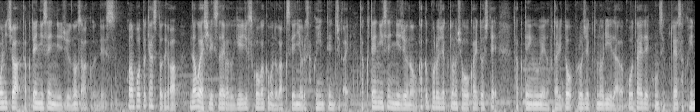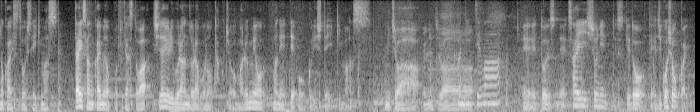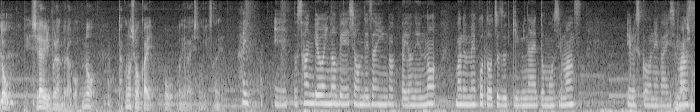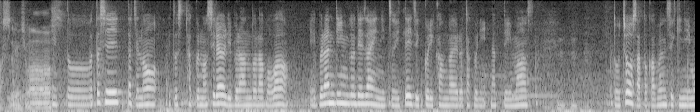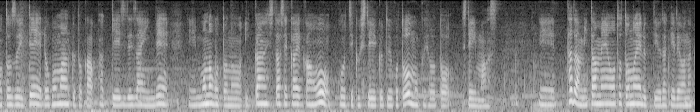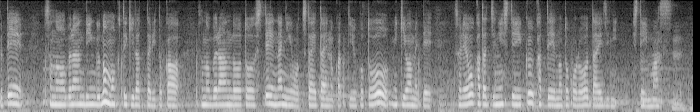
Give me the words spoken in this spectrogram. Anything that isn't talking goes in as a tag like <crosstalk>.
こんにちは、タクテン2020のざわくんです。このポッドキャストでは、名古屋市立大学芸術工学部の学生による作品展示会、タクテン2020の各プロジェクトの紹介として、タクテン運営の2人とプロジェクトのリーダーが交代でコンセプトや作品の解説をしていきます。第3回目のポッドキャストは、白百合ブランドラボの卓長丸目を招いてお送りしていきます。こんにちは。こんにちは。こんにちは。えーっとですね、最初にですけど、えー自己紹介と <laughs> 白百合ブランドラボの宅の紹介をお願いしてもいいですかね？はい。えっ、と産業イノベーションデザイン学科4年の丸目こと鈴木美奈と申します。よろしくお願いしお願ます。いします。お願いしまえっす。と私たちのえっと宅の白百合ブランドラボは、えーブランディングデザインについてじっくり考える宅になっています。と調査とか分析に基づいてロゴマークとかパッケージデザインで、えー物事の一貫した世界観を構築していくということを目標としています。でただ見た目を整えるっていうだけではなくてそのブランディングの目的だったりとかそのブランドを通して何を伝えたいのかっていうことを見極めてそれを形にしていく過程のところを大事にしています。うんうん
